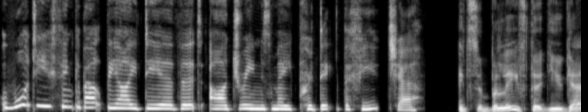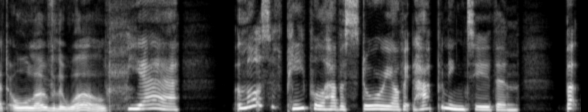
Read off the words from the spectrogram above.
What do you think about the idea that our dreams may predict the future? It's a belief that you get all over the world. Yeah, lots of people have a story of it happening to them. But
